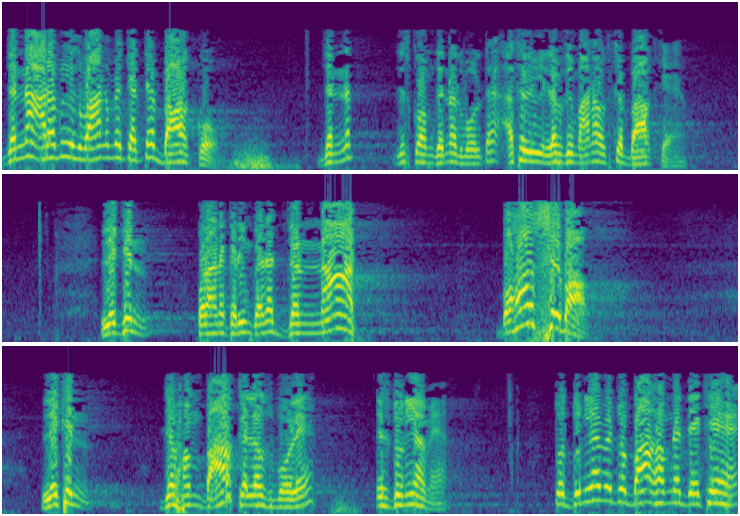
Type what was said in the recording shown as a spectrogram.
جنہ عربی زبان میں کہتے ہیں باغ کو جنت جس کو ہم جنت بولتے ہیں اصل لفظی معنی اس کے باغ کے ہیں لیکن قرآن کریم کہتا ہے جنات بہت سے باغ لیکن جب ہم باغ کا لفظ بولیں اس دنیا میں تو دنیا میں جو باغ ہم نے دیکھے ہیں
